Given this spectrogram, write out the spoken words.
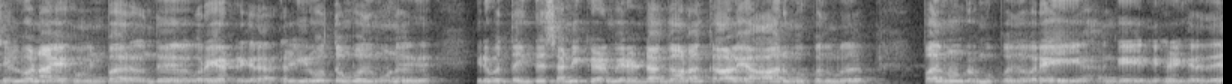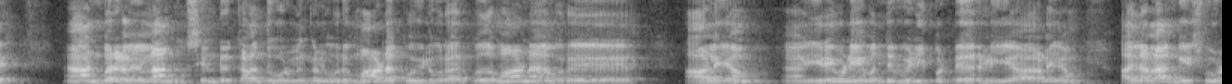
செல்வநாயகம் என்பார் வந்து உரையாற்றுகிறார்கள். இருபத்தொம்போது மூணு இருபத்தைந்து சனிக்கிழமை ரெண்டாம் காலம் காலை ஆறு முப்பது முதல் பதினொன்று முப்பது வரை அங்கே நிகழ்கிறது. அன்பர்களெல்லாம் அன்பர்கள் எல்லாம் சென்று கலந்து கொள்ளுங்கள். ஒரு மாட கோயில் ஒரு அற்புதமான ஒரு ஆலயம். இறைவனே வந்து வெளிப்பட்டு அருளிய ஆலயம். அதனால் அங்கே சூழ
